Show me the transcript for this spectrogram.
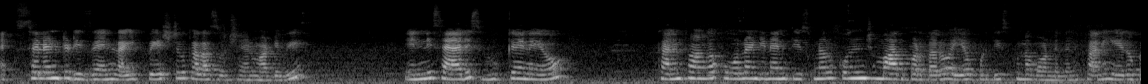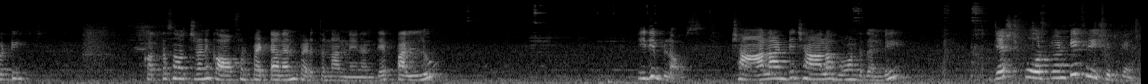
Excellent design light pastel colours వచ్చాయి అనమాట ఇవి. ఎన్ని శారీస్ బుక్ అయినాయో. కన్ఫామ్గా ఫోర్ నైంటీ నైన్ తీసుకున్న వాళ్ళు కొంచెం బాధపడతారు. అయ్యో ఇప్పుడు తీసుకున్నా బాగుండేదని. కానీ ఏదో ఒకటి కొత్త సంవత్సరానికి ఆఫర్ పెట్టాలని పెడుతున్నాను నేను అంతే. పళ్ళు ఇది బ్లౌజ్. చాలా అంటే చాలా బాగుంటుందండి. Just four twenty free shipping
